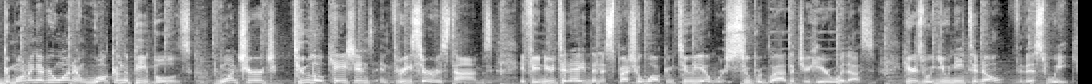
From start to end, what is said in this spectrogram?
Good morning, everyone, and welcome to Peoples. One church, two locations, and three service times. If you're new today, then a special welcome to you. We're super glad that you're here with us. Here's what you need to know for this week.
